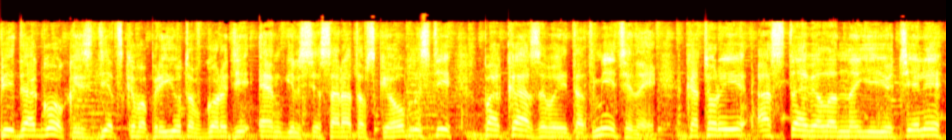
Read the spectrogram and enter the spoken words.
педагог из детского приюта в городе Энгельсе Саратовской области, показывает отметины, которые оставила на ее теле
